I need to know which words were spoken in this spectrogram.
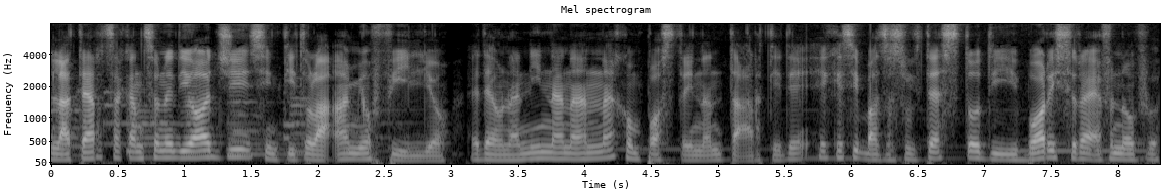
La terza canzone di oggi si intitola A mio figlio ed è una ninna nanna composta in Antartide e che si basa sul testo di Boris Revnov,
